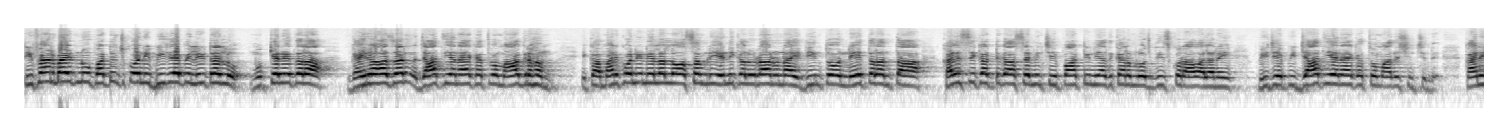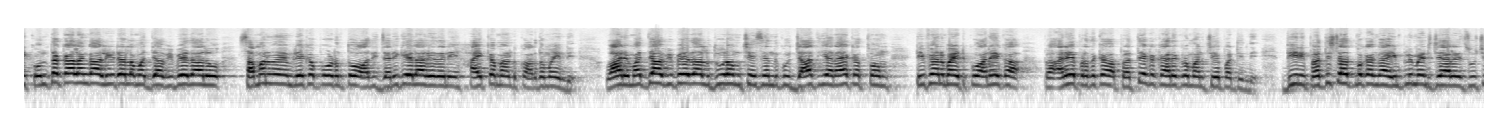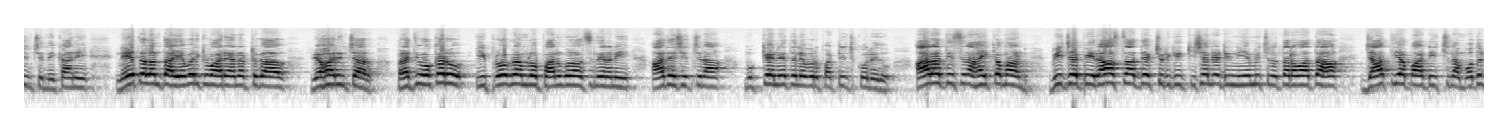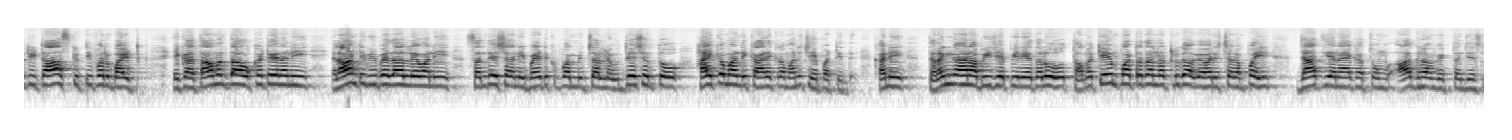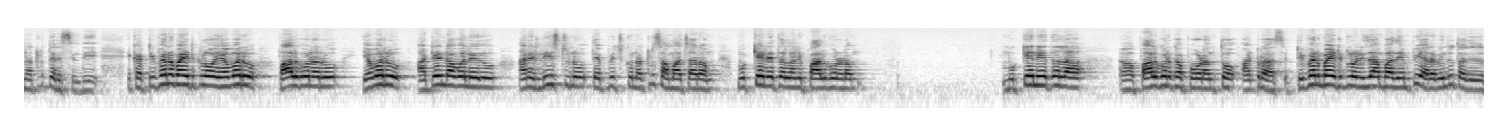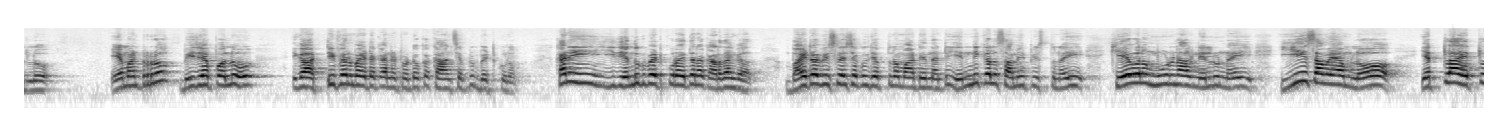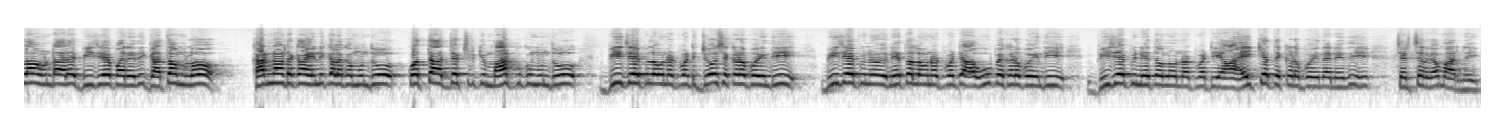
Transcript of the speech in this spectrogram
TIFFA బైట్ను పట్టించుకొని BJP లీడర్లు ముఖ్య నేతల గైర్హాజర్ జాతీయ నాయకత్వం ఆగ్రహం. ఇక మరికొన్ని నెలల్లో అసెంబ్లీ ఎన్నికలు రానున్నాయి. దీంతో నేతలంతా కలిసికట్టుగా శ్రమించి పార్టీని అధికారంలోకి తీసుకురావాలని బీజేపీ జాతీయ నాయకత్వం ఆదేశించింది. కానీ కొంతకాలంగా లీడర్ల మధ్య విభేదాలు సమన్వయం లేకపోవడంతో అది జరిగేలా లేదని హైకమాండ్కు అర్థమైంది. వారి మధ్య విభేదాలు దూరం చేసేందుకు జాతీయ నాయకత్వం టిఫిన్ బైట్కు అనేక ప్ర- అనే ప్రత్యేక ప్రత్యేక కార్యక్రమాన్ని చేపట్టింది. దీన్ని ప్రతిష్టాత్మకంగా ఇంప్లిమెంట్ చేయాలని సూచించింది. కానీ నేతలంతా ఎవరికి వారే అన్నట్లుగా వ్యవహరించారు. ప్రతి ఒక్కరూ ఈ ప్రోగ్రాంలో పాల్గొనాల్సిందేనని ఆదేశించిన ముఖ్య నేతలు ఎవరు పట్టించుకోలేదు. ఆరా తీసిన హైకమాండ్ బీజేపీ రాష్ట్ర అధ్యక్షుడికి కిషన్ రెడ్డిని నియమించిన తర్వాత జాతీయ పార్టీ ఇచ్చిన మొదటి టాస్క్ టిఫన్ బైట్. ఇక తామంతా ఒక్కటేనని ఎలాంటి విభేదాలు లేవని సందేశాన్ని బయటకు పంపించాలనే ఉద్దేశంతో హైకమాండ్ ఈ కార్యక్రమాన్ని చేపట్టింది. కానీ తెలంగాణ బీజేపీ నేతలు తమకేం పట్టదన్నట్లుగా వ్యవహరించడంపై జాతీయ నాయకత్వం ఆగ్రహం వ్యక్తం చేసినట్లు తెలిసింది. ఇక టిఫిన్ బయటకులో ఎవరు పాల్గొనరు ఎవరు అటెండ్ అవ్వలేదు అనే లిస్టును తెప్పించుకున్నట్లు సమాచారం. ముఖ్య నేతలని పాల్గొనడం ముఖ్య నేతల పాల్గొనకపోవడంతో అంటూ రాస్తారు టిఫిన్ బయటకులో నిజామాబాద్ ఎంపీ అరవింద్ తదితరులు ఏమంటారు బీజేపీ వాళ్ళు ఇక టిఫిన్ బయటకు అన్నటువంటి ఒక కాన్సెప్ట్ పెట్టుకున్నారు. కానీ ఇది ఎందుకు పెట్టుకున్నారు అయితే నాకు అర్థం కాదు. బయట విశ్లేషకులు చెప్తున్న మాట ఏంటంటే ఎన్నికలు సమీపిస్తున్నాయి కేవలం మూడు నాలుగు నెలలు ఉన్నాయి ఈ సమయంలో ఎట్లా ఎట్లా ఉండాలి బీజేపీ అనేది గతంలో? కర్ణాటక ఎన్నికలకు ముందు కొత్త అధ్యక్షుడికి మార్పుకు ముందు బీజేపీలో ఉన్నటువంటి జోష్ ఎక్కడ పోయింది? బీజేపీ నేతల్లో ఉన్నటువంటి ఆ ఊపు ఎక్కడ పోయింది? బీజేపీ నేతల్లో ఉన్నటువంటి ఆ ఐక్యత ఎక్కడ పోయింది అనేది చర్చలుగా మారినాయి.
